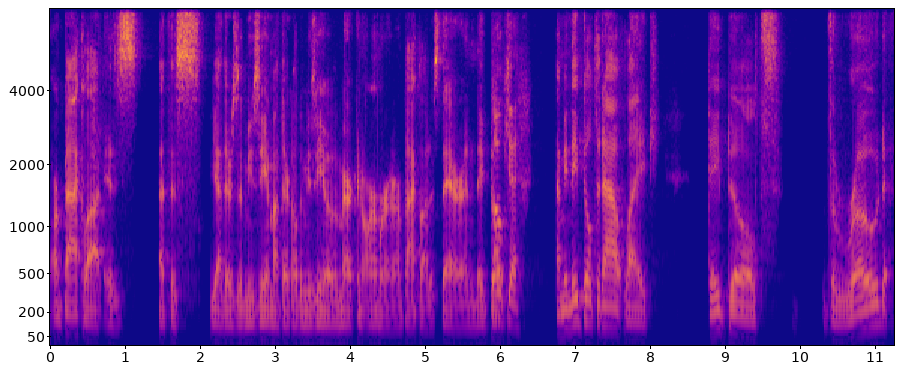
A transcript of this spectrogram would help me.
our back lot is at this yeah there's a museum out there called the museum of american armor and our back lot is there. And they built okay. I mean they built it out like they built the road.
